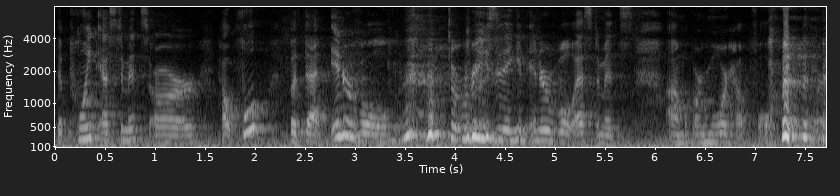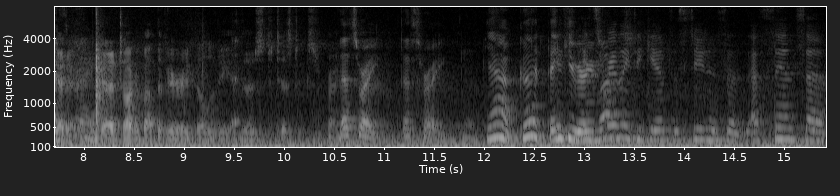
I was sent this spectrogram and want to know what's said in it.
the point estimates are helpful, but that interval reasoning and interval estimates um, are more helpful. You gotta, gotta talk about the variability of those statistics, right? That's right, that's right. Yeah, good, thank you very it's much. It's really to give the students a, a sense of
